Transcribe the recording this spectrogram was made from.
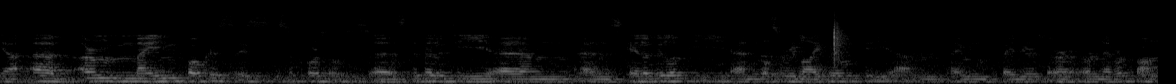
Yeah, uh, our main focus is, is of course also uh, stability um, and scalability and also reliability. Um, payment failures are, are never fun.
